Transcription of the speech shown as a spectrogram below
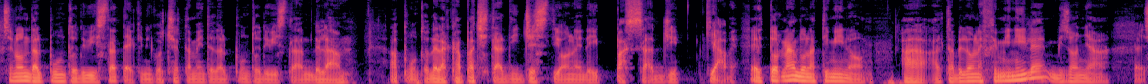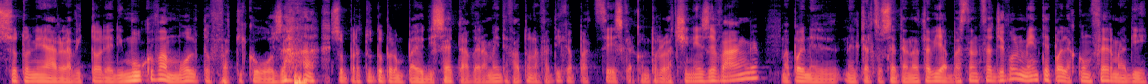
se non dal punto di vista tecnico, certamente dal punto di vista della, appunto, della capacità di gestione dei passaggi chiave. E tornando un attimino a, al tabellone femminile. Bisogna eh, sottolineare la vittoria di Mukova molto faticosa soprattutto per un paio di set. Ha veramente fatto una fatica pazzesca contro la cinese Wang ma poi nel, nel terzo set è andata via abbastanza agevolmente. Poi la conferma di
